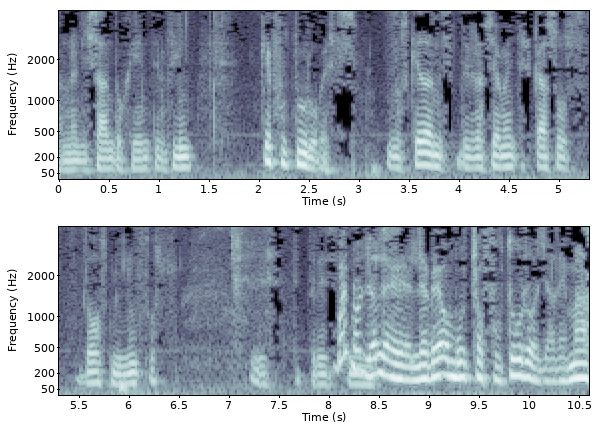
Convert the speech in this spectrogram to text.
analizando gente, en fin, ¿qué futuro ves? Nos quedan desgraciadamente escasos dos minutos. Este, tres bueno, yo le, le, veo mucho futuro y además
